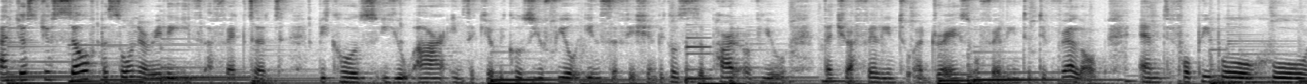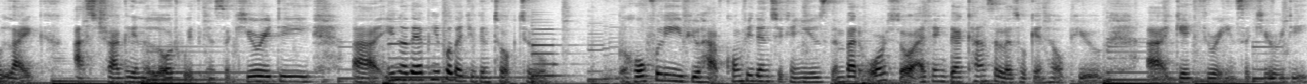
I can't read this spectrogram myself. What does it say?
and just your self persona really is affected because you are insecure, because you feel insufficient, because it's a part of you that you are failing to address or failing to develop. And for people who like are struggling a lot with insecurity, uh, you know, there are people that you can talk to. Hopefully if you have confidence you can use them. But also i think there are counselors who can help you uh, get through insecurity.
